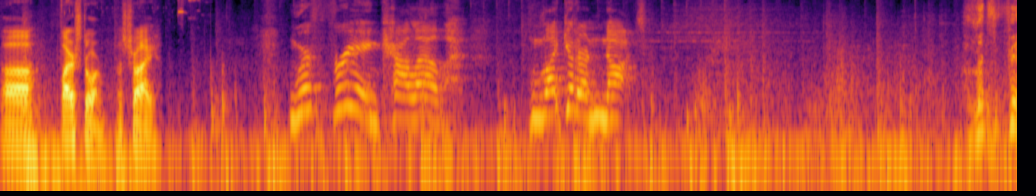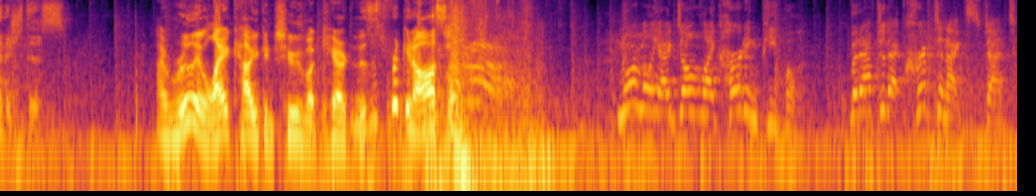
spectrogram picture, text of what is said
Uh, Firestorm. Let's try. We're freeing Kal-El. Like it or not. Let's finish this. I really like how you can choose what character. This is freaking awesome. Normally I don't like hurting people. But after that kryptonite stunt,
